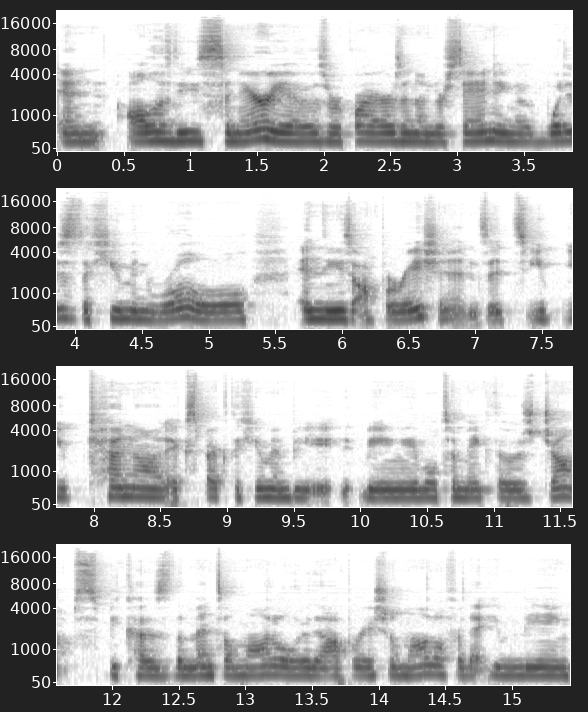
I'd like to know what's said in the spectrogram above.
And all of these scenarios requires an understanding of what is the human role in these operations. It's you you cannot expect the human be, being able to make those jumps because the mental model or the operational model for that human being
